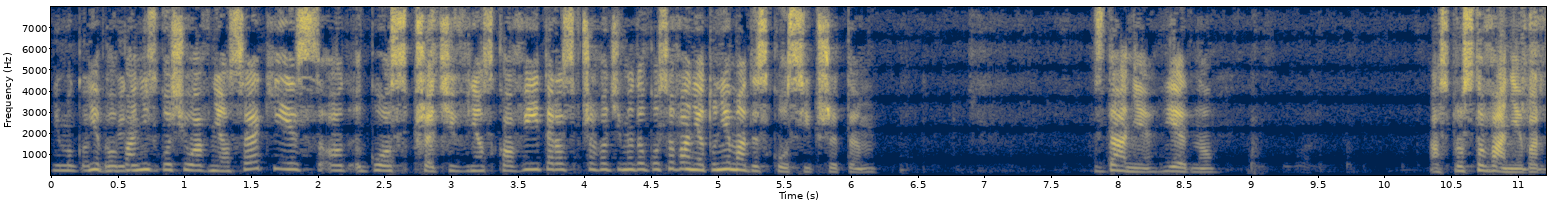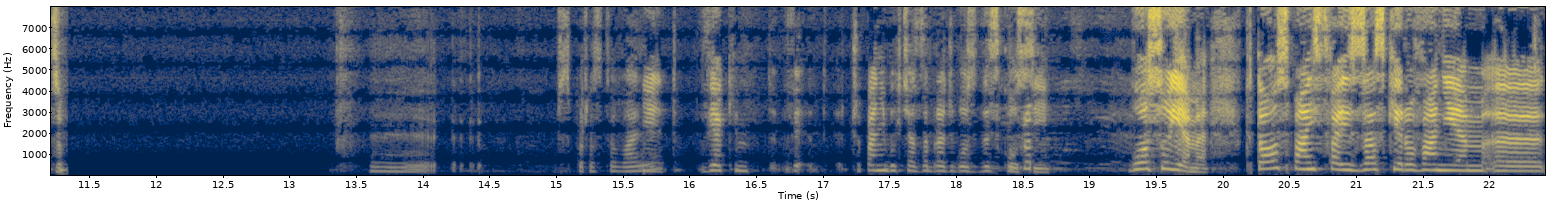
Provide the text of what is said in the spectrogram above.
Nie mogę Nie, bo odpowiedzieć. pani zgłosiła wniosek i jest o- głos przeciw wnioskowi i teraz przechodzimy do głosowania. Tu nie ma dyskusji przy tym. Zdanie jedno. A sprostowanie bardzo. Sprostowanie? Nie, w jakim, w, czy pani by chciała zabrać głos w dyskusji? Głosujemy. Kto z Państwa jest za skierowaniem e,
